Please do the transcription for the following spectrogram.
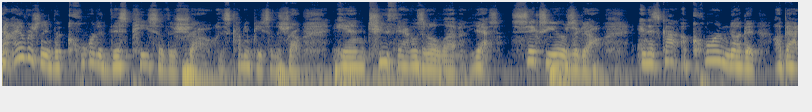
Now, I originally recorded this piece of the show, this coming piece of the show, in 2011. Yes, six years ago. And it's got a core nugget about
